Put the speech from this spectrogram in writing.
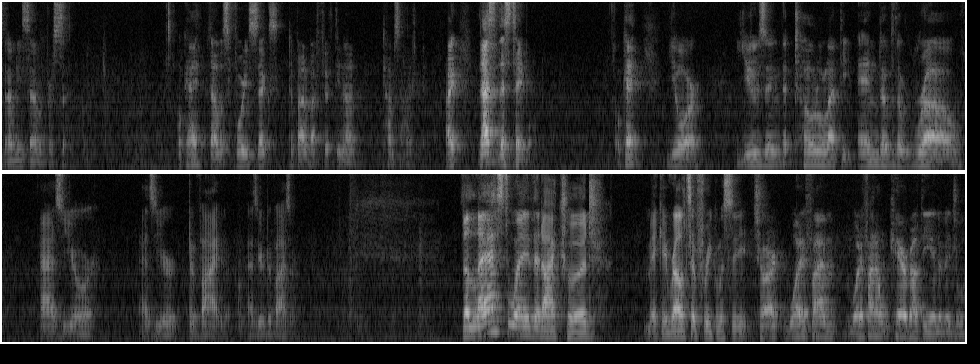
77%. Okay, that was 46 divided by 59 times 100. All right, that's this table. Okay, you're using the total at the end of the row as your as your divider, as your divisor. The last way that I could make a relative frequency chart, what if I'm what if I don't care about the individual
